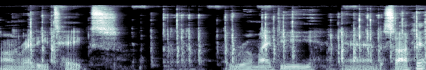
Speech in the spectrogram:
OnReady takes room ID and a socket.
